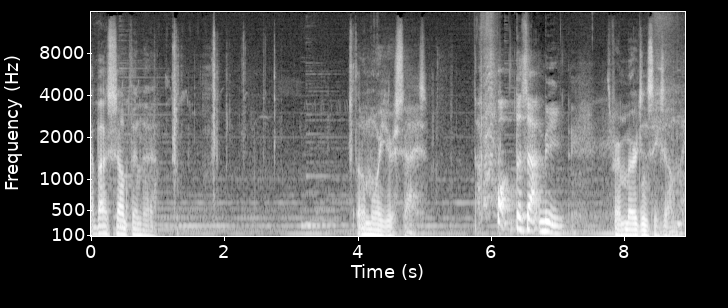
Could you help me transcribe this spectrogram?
about something uh, a little more your size? What does that mean? It's for emergencies only.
